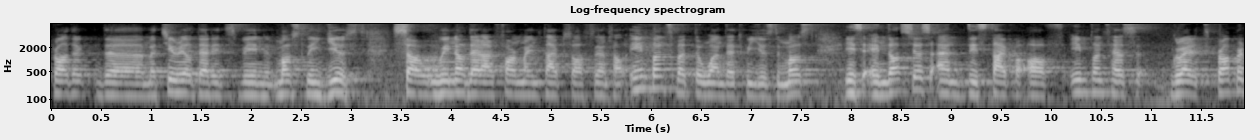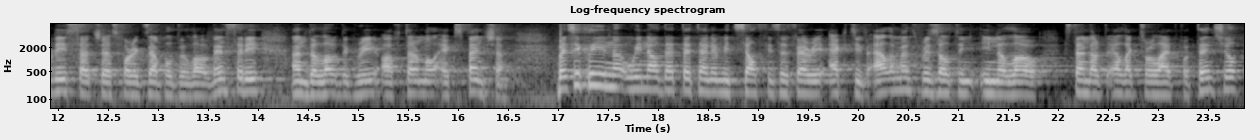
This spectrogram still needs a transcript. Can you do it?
product, the material that it's been mostly used. So we know there are four main types of dental implants, but the one that we use the most is endosseous, and this type of implant has great properties, such as, for example, the low density and the low degree of thermal expansion. Basically, you know, we know that titanium itself is a very active element, resulting in a low standard electrolyte potential.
